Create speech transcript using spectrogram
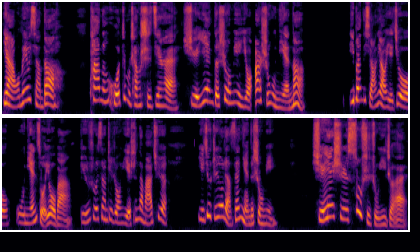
呀，我没有想到它能活这么长时间。哎，雪燕的寿命有二十五年呢，一般的小鸟也就五年左右吧。比如说像这种野生的麻雀，也就只有两三年的寿命。雪燕是素食主义者，哎，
